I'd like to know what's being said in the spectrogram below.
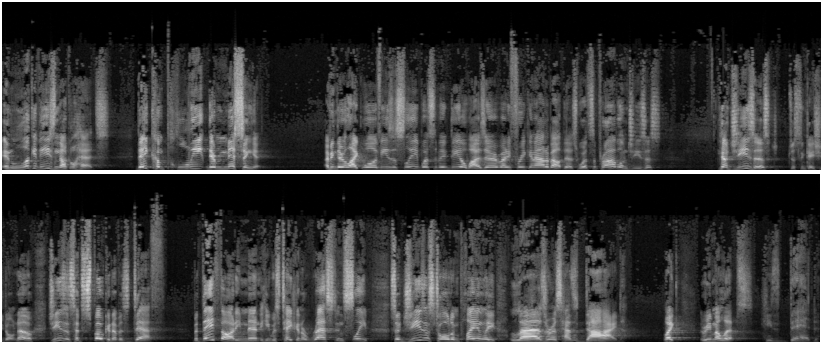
And look at these knuckleheads. They complete, they're missing it. I mean, they're like, well, if he's asleep, what's the big deal? Why is everybody freaking out about this? What's the problem, Jesus? Now, Jesus, just in case you don't know, Jesus had spoken of his death, but they thought he meant he was taking a rest and sleep. So Jesus told him plainly, Lazarus has died. Like, read my lips, he's dead.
